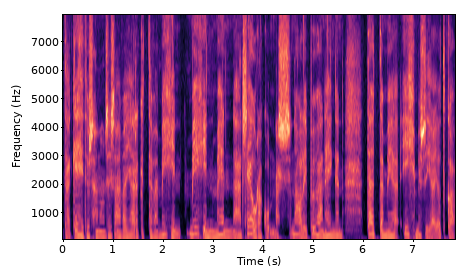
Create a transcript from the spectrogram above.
tämä kehityshän on siis aivan järkyttävä, mihin, mihin mennään seurakunnassa. Nämä oli pyhän hengen täyttämiä ihmisiä, jotka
